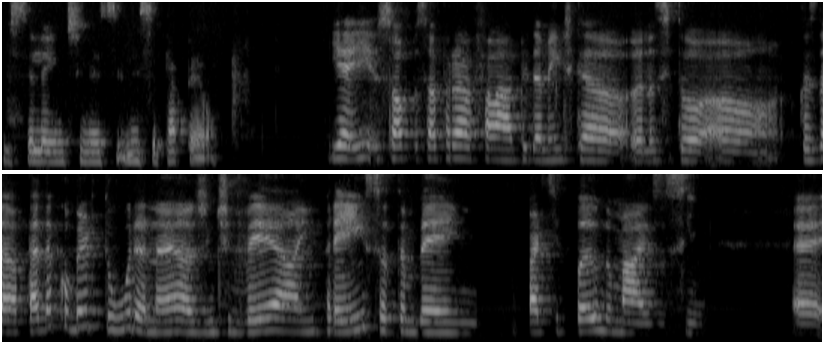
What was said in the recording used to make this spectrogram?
excelente nesse, nesse papel. E aí, só, só para falar rapidamente que a Ana citou a coisa da, até da cobertura, né? A gente vê a imprensa também participando mais, assim. É,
